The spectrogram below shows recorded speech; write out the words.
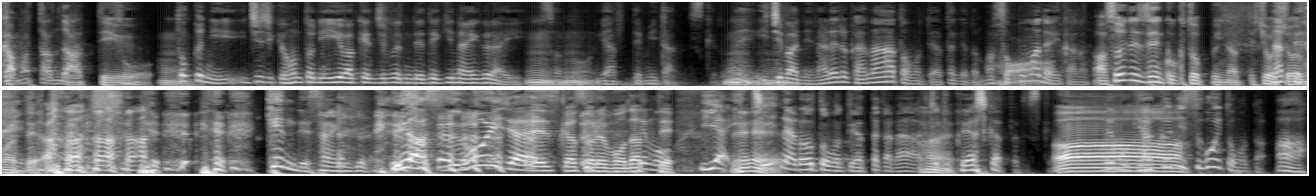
頑張ったんだっていう。そううん特に一時期本当に言い訳自分でできないぐらい、うんうんそのやってみたんですけどね、うんうん一番になれるかなと思ってやったけど、まあ、そこまではいかなかっあ、それで全国トップになって表彰もらって。た。県で3位ぐらい。いや、すごいじゃないですか、それも。だっでもて。、いや、ね1位になろうと思ってやったから、はいちょっと悔しかったですけど、でもああ。逆にすごいと思った。あ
